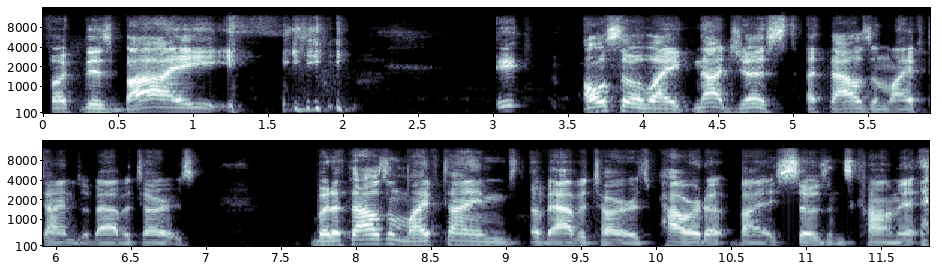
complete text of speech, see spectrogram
fuck this bye. It. also like not just a thousand lifetimes of avatars but a thousand lifetimes of avatars powered up by Sozin's comet.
